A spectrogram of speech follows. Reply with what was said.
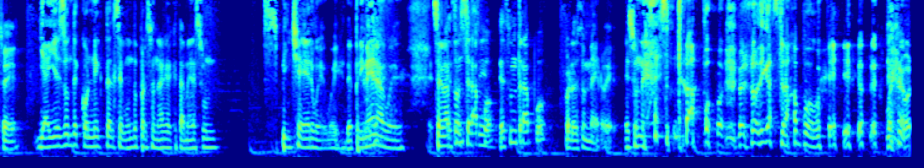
Sí. Y ahí es donde conecta el segundo personaje, que también es un pinche héroe, güey. De primera, güey. Se va es un trapo, es un trapo, pero es un héroe. Es un, es un trapo, pero no digas trapo, güey. Bueno,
